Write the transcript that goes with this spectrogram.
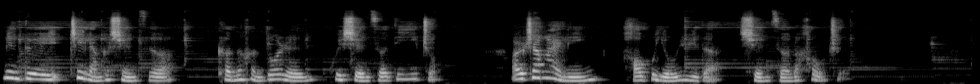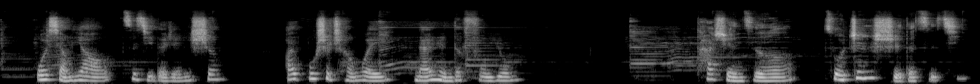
面对这两个选择，可能很多人会选择第一种，而张爱玲毫不犹豫地选择了后者。我想要自己的人生，而不是成为男人的附庸。她选择做真实的自己。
